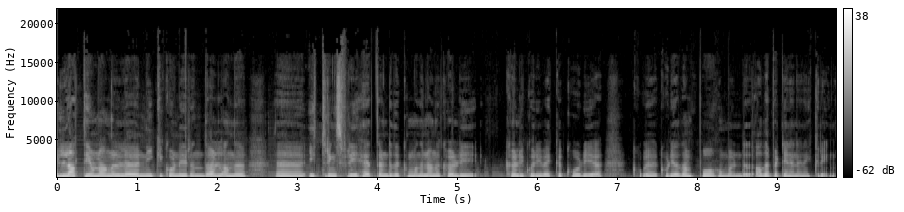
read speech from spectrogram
எல்லாத்தையும் நாங்கள் நீக்கி கொண்டு இருந்தால் அந்த இத்ரிங்ஸ் ஃப்ரீ ஹேத்தன்றதுக்கு வந்து நாங்கள் கேள்வி கேள்விக்குறி வைக்கக்கூடிய கூடியதான் போகும்ன்றது அதை பற்றி என்ன நினைக்கிறீங்க?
